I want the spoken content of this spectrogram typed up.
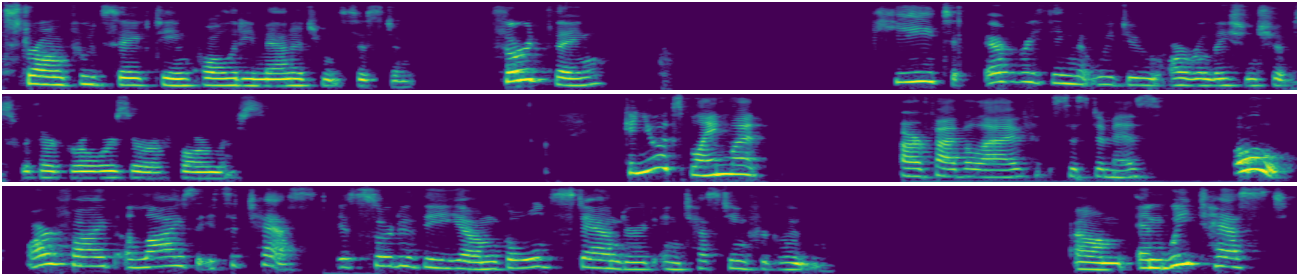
strong food safety and quality management system. Third thing, key to everything that we do are relationships with our growers or our farmers. Can you explain what R5 ELISA system is? Oh, R5 ELISA, it's a test. It's sort of the um, gold standard in testing for gluten. Um, and we test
